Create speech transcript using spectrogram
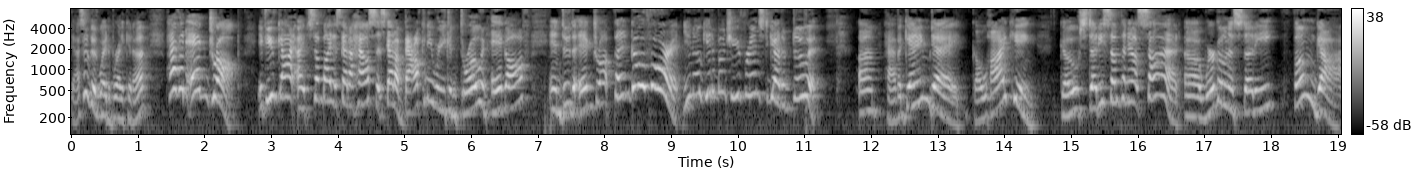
That's a good way to break it up. Have an egg drop. If you've got somebody that's got a house that's got a balcony where you can throw an egg off and do the egg drop thing, go for it. You know, get a bunch of your friends together to do it. Um, have a game day. Go hiking. Go study something outside. Uh, we're going to study fungi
